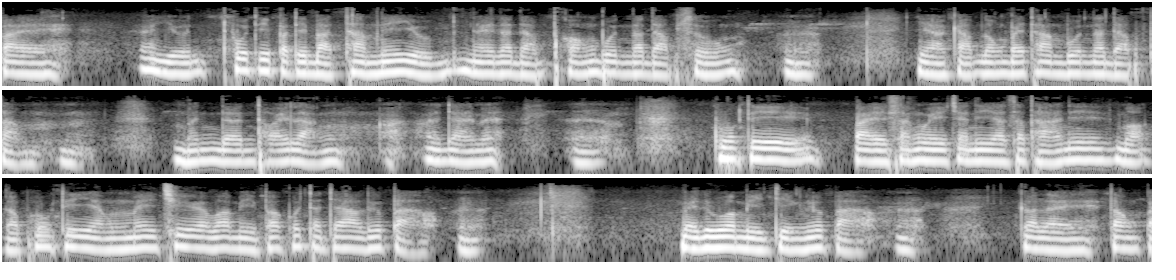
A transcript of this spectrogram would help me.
ไป อยู่ผู้ที่ปฏิบัติธรรมนี้อยู่ในระดับของบุญระดับสูงอย่ากลับลงไปทำบุญระดับต่ำเหมือนเดินถอยหลังเข้าใจไหมพวกที่ไปสังเวชนียสถานนี่เหมาะกับพวกที่ยังไม่เชื่อว่ามีพระพุทธเจ้าหรือเปล่าไม่รู้ว่ามีจริงหรือเปล่าก็เลยต้องไป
